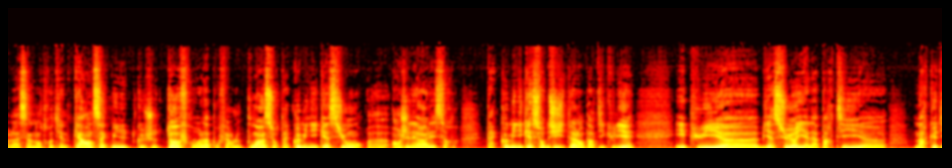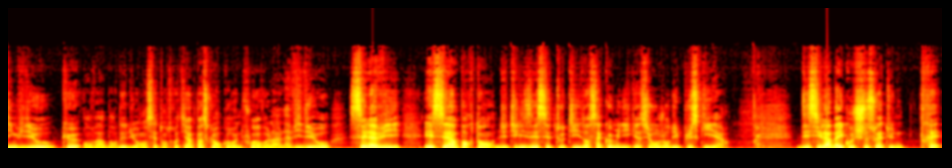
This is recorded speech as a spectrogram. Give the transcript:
Voilà, c'est un entretien de 45 minutes que je t'offre, voilà, pour faire le point sur ta communication euh, en général et sur ta communication digitale en particulier. Et puis, euh, bien sûr, il y a la partie euh, marketing vidéo que on va aborder durant cet entretien parce qu'encore une fois, voilà, la vidéo, c'est la vie et c'est important d'utiliser cet outil dans sa communication aujourd'hui plus qu'hier. D'ici là, bah écoute, je te souhaite une très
